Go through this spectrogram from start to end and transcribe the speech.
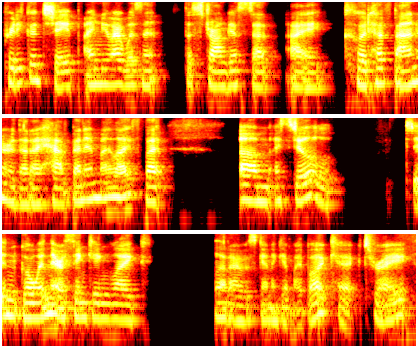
pretty good shape. I knew I wasn't the strongest that I could have been or that I have been in my life, but um, I still didn't go in there thinking like that I was going to get my butt kicked, right?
